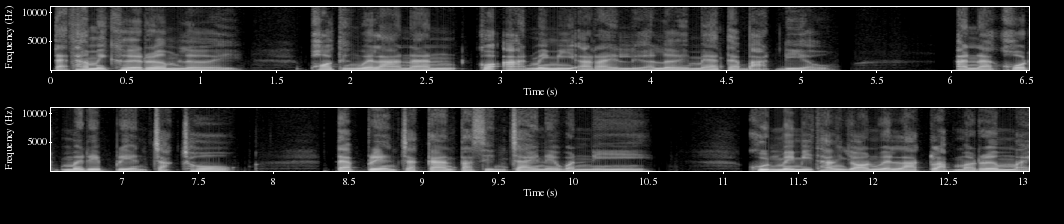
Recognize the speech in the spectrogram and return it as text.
แต่ถ้าไม่เคยเริ่มเลย พอถึงเวลานั้นก็อาจไม่มีอะไรเหลือเลยแม้แต่บาทเดียว อนาคตไม่ได้เปลี่ยนจากโชค แต่เปลี่ยนจากการตัดสินใจในวันนี้ คุณไม่มีทางย้อนเวลากลับมาเริ่มใหม่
